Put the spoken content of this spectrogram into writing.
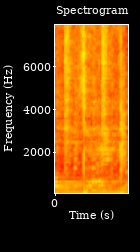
Don't take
